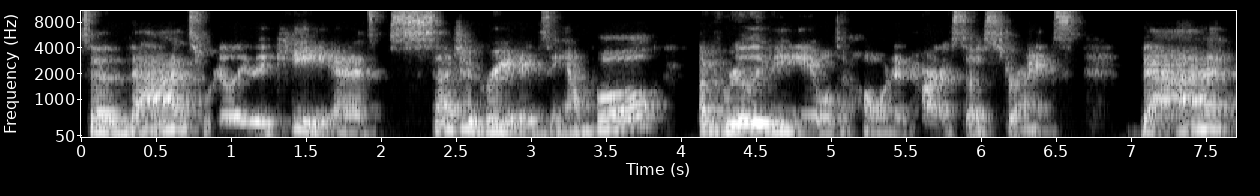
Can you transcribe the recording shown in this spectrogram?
So that's really the key. And it's such a great example of really being able to hone and harness those strengths. That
